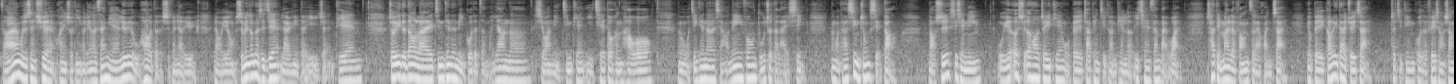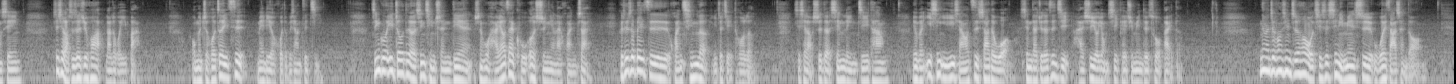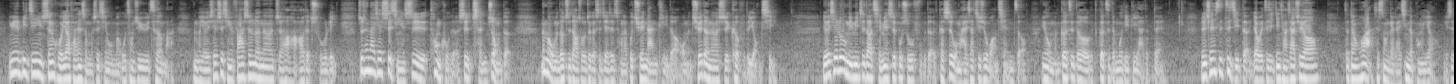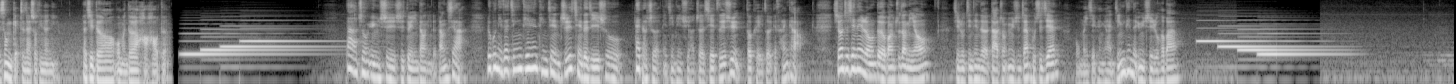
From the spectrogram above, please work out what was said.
早安，我是陈炫，欢迎收听二零二三年六月五号的十分疗愈。让我用十分钟的时间疗愈你的一整天。周一的到来，今天的你过得怎么样呢？希望你今天一切都很好哦。那么我今天呢，想要念一封读者的来信。那么他信中写道：“老师，谢谢您。五月二十二号这一天，我被诈骗集团骗了一千三百万，差点卖了房子来还债，又被高利贷追债，这几天过得非常伤心。”谢谢老师这句话拉了我一把。我们只活这一次，没理由活得不像自己。经过一周的心情沉淀，生活还要再苦二十年来还债，可是这辈子还清了，也就解脱了。谢谢老师的心灵鸡汤。原本一心一意想要自杀的我，现在觉得自己还是有勇气可以去面对挫败的。念完这封信之后，我其实心里面是五味杂陈的哦。因为毕竟生活要发生什么事情，我们无从去预测嘛。那么有一些事情发生了呢，只好好好的处理。就算那些事情是痛苦的，是沉重的，那么我们都知道说这个世界是从来不缺难题的。我们缺的呢是克服的勇气。有一些路明明知道前面是不舒服的，可是我们还是要继续往前走，因为我们各自都有各自的目的地啊，对不对？人生是自己的，要为自己坚强下去哦。这段话是送给来信的朋友，也是送给正在收听的你。要记得哦，我们都要好好的。大众运势是对应到你的当下。如果你在今天听见之前的集数，代表着你今天需要这些资讯，都可以做一个参考。希望这些内容都有帮助到你哦。进入今天的大众运势占卜时间，我们一起看看今天的运势如何吧。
